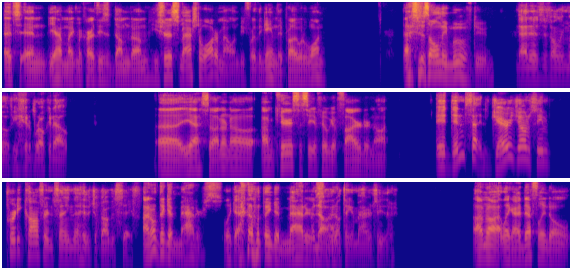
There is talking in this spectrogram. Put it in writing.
It's and yeah, Mike McCarthy's a dumb dumb. He should have smashed a watermelon before the game. They probably would have won. That's his only move, dude. That is his only move. He should have broke it out. Uh yeah, so I don't know. I'm curious to see if he'll get fired or not. It didn't say Jerry Jones seemed pretty confident saying that his job is safe. I don't think it matters. Like I don't think it matters. No, I don't think it matters either. I'm not like I definitely don't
